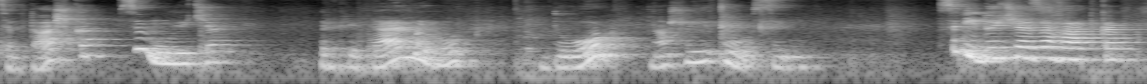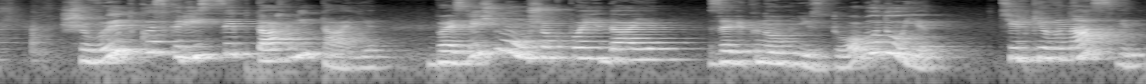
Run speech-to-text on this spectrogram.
це пташка зимуюча. Прикріпляємо його до нашої осені. Слідуюча загадка. Швидко скрізь цей птах літає, безліч мушок поїдає, за вікном гніздо будує, тільки в нас він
